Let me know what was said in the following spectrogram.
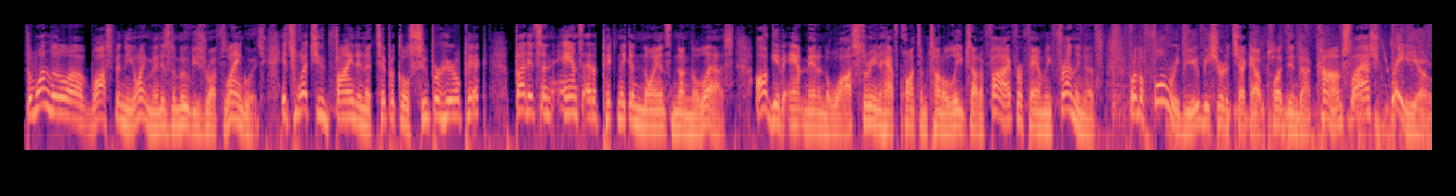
The one little uh, wasp in the ointment is the movie's rough language. It's what you'd find in a typical superhero pick, but it's an ants at a picnic annoyance nonetheless. I'll give Ant-Man and the Wasp three and a half quantum tunnel leaps out of five for family friendliness. For the full review, be sure to check out pluggedin.com slash radio.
